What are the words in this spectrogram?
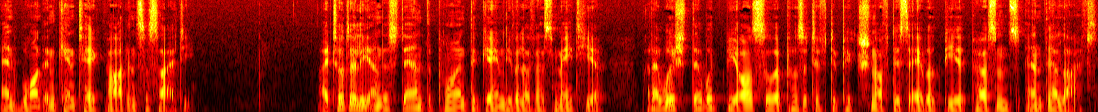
and want and can take part in society. I totally understand the point the game developers made here, but I wish there would be also a positive depiction of disabled persons and their lives.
